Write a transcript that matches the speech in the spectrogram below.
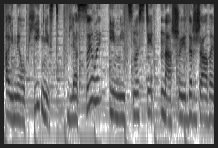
а й необхідність для сили і міцності нашої держави.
